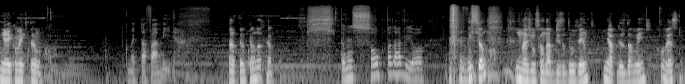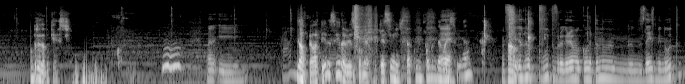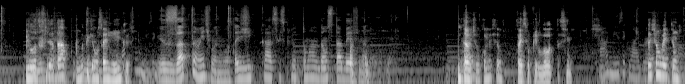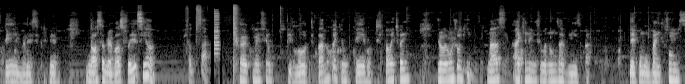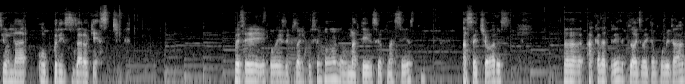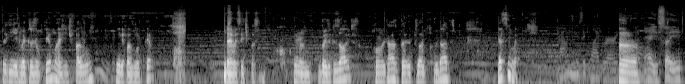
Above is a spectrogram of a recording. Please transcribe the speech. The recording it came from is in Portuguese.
E aí, como é que estão? Como é que tá a família? Tá tranquilo ou não? Tamo sopa da rabiola. Então, na junção da brisa do vento e a brisa da mente, começa o Brisa do Cast. Mano, e. Não, pela terceira vez começa, porque assim, a gente tá tentando gravar É. isso aí. Filho da puta, o programa cortando no- nos 10 minutos. Piloto filha da puta que não sai nunca. Exatamente, mano. Vontade de caça esse piloto tomar, dar uns tabef, mano. Então, tipo, começou. Vai ser o piloto, assim. A gente não vai ter um tema nesse primeiro. Nossa, minha voz foi assim, ó. Foi pro saco. Cara, comecei um piloto, pá, não vai ter um tema principal, a gente vai jogar um joguinho. Mas aqui no início eu vou dar uns avisos, pá. Ver como vai funcionar o Precisarocast. Vai ser dois episódios por semana, um na terça e outro na sexta, às sete horas. Ah, a cada três episódios vai ter um convidado e ele vai trazer um tema, a gente faz um e ele faz um outro tema. Deve ser tipo assim, um, dois episódios, convidado, dois episódios convidados. E assim vai. Ah, É isso aí.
